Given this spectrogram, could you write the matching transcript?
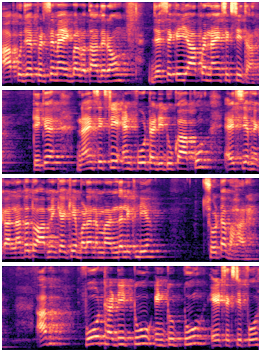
आपको जो फिर से मैं एक बार बता दे रहा हूँ। जैसे कि ये आपका 960 था, ठीक है? 960 एंड 432 का आपको एचसीएफ निकालना था तो आपने क्या किया? बड़ा नंबर अंदर लिख लिया। छोटा बाहर। अब 432 thirty two into two eight sixty four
